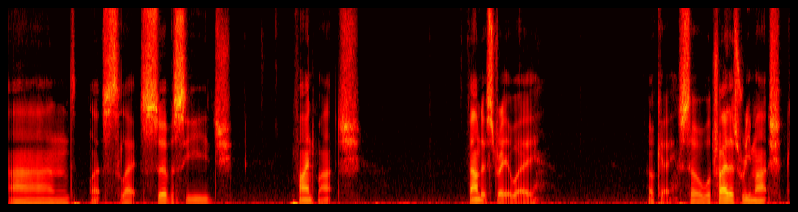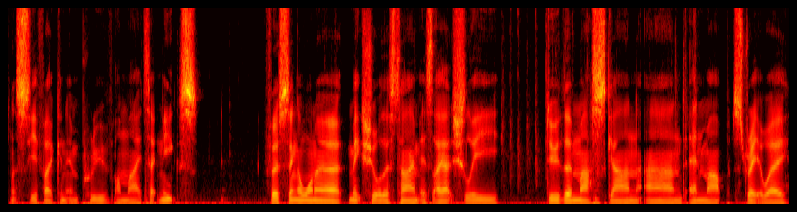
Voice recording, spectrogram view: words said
and let's select server siege find match found it straight away okay so we'll try this rematch let's see if I can improve on my techniques first thing I want to make sure this time is I actually do the mass scan and nmap straight away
